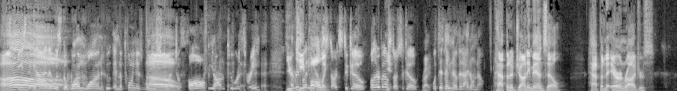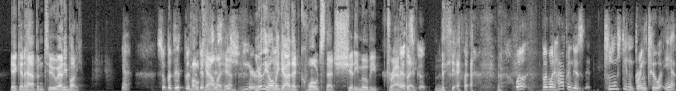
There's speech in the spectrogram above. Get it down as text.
Oh, He's the guy that was the oh. one one who. And the point is, when you Oh. start to oh. fall beyond two or three, You everybody keep falling. else starts to go. Well, everybody else You- starts to go. Right. What did they know that I don't know? Happened to Johnny Manziel. Happened to Aaron Rodgers. It can happen to anybody. Yeah. So, but the, the, the difference is this year. You're the only guy that quotes that shitty movie Draft That was Day. good. yeah. Well, but what happened is teams didn't bring Tua in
